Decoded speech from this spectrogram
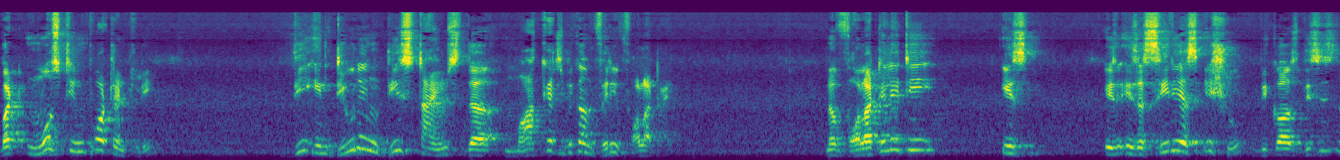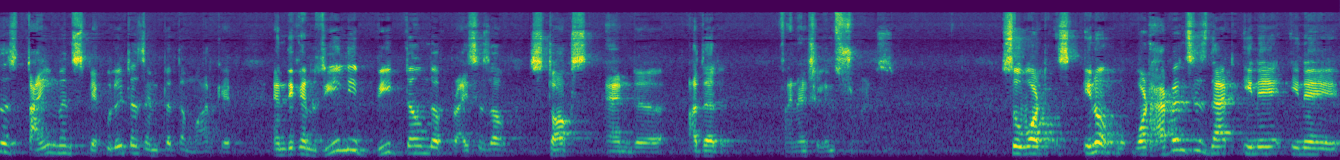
But most importantly, the, in, during these times, the markets become very volatile. Now, volatility is, is, is a serious issue because this is the time when speculators enter the market and they can really beat down the prices of stocks and uh, other financial instruments. So what you know what happens is that in a in a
